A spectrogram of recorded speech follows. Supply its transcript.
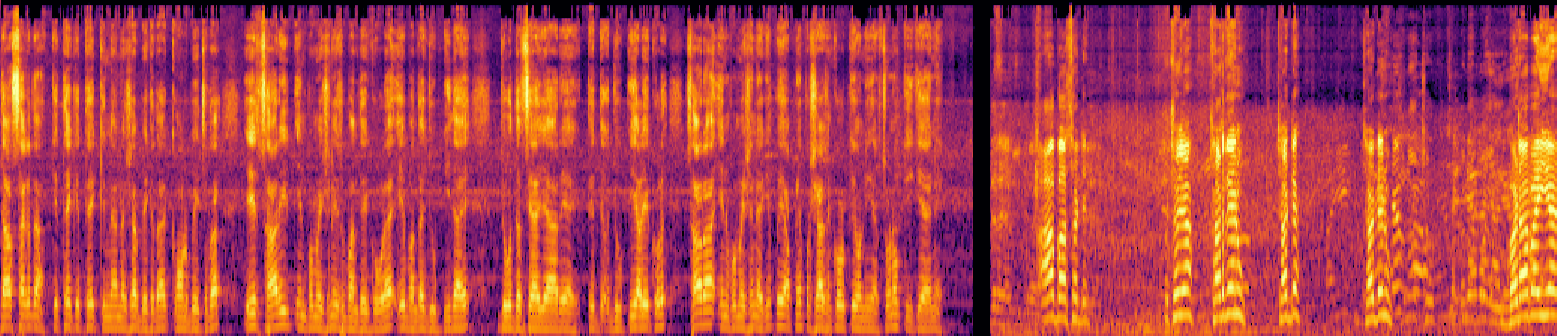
ਦੱਸ ਸਕਦਾ ਕਿੱਥੇ ਕਿੱਥੇ ਕਿੰਨਾ ਨਸ਼ਾ ਵਿਕਦਾ, ਕੌਣ ਵੇਚਦਾ। ਇਹ ਸਾਰੀ ਇਨਫੋਰਮੇਸ਼ਨ ਇਸ ਬੰਦੇ ਕੋਲ ਹੈ। ਇਹ ਬੰਦਾ ਯੂਪੀ ਦਾ ਹੈ, ਜੋ ਦੱਸਿਆ ਜਾ ਰਿਹਾ ਹੈ। ਤੇ ਯੂਪੀ ਵਾਲੇ ਕੋਲ ਸਾਰਾ ਇਨਫੋਰਮੇਸ਼ਨ ਹੈਗੀ ਭਈ ਆਪਣੇ ਪ੍ਰਸ਼ਾਸਨ ਕੋਲ ਕਿਉਂ ਨਹੀਂ ਹੈ? ਸੁਣੋ ਕੀ ਕਿਹਾ ਇਹਨੇ। ਆ ਬੱਸ ਛੱਡ ਪੁੱਛੋ ਜਾ ਛੱਡ ਦੇ ਇਹਨੂੰ ਛੱਡ ਛੱਡ ਇਹਨੂੰ ਬੜਾ ਭਾਈ ਆ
